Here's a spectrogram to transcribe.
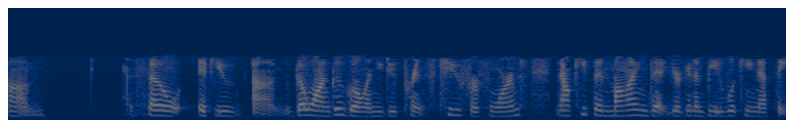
Um, so if you um, go on Google and you do Prince 2 for forms, now keep in mind that you're going to be looking at the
